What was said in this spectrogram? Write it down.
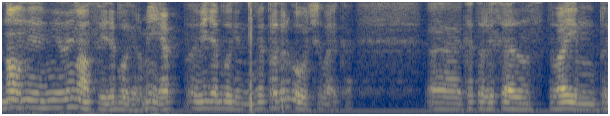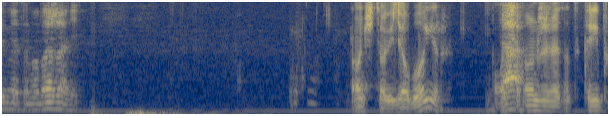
Но он не занимался видеоблогером. Не, я видеоблогер, я про другого человека, э, который связан с твоим предметом обожаний. Он что, видеоблогер? Да. Он, он же этот крип,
